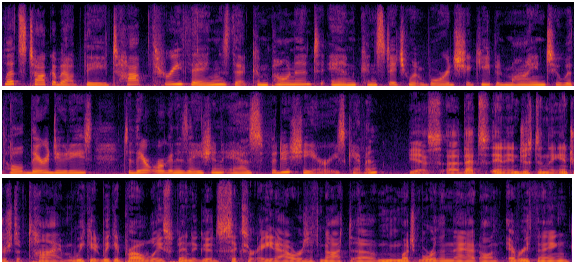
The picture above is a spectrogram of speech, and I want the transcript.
Let's talk about the top three things that component and constituent boards should keep in mind to withhold their duties to their organization as fiduciaries, Kevin. Yes, uh, that's and, and, just in the interest of time, we could we could probably spend a good six or eight hours, if not uh, much more than that, on everything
